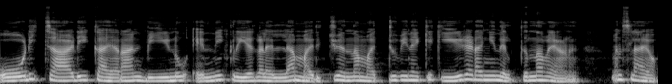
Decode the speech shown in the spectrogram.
ഓടിച്ചാടി കയറാൻ വീണു എന്നീ ക്രിയകളെല്ലാം മരിച്ചു എന്ന മറ്റുവിനയ്ക്ക് കീഴടങ്ങി നിൽക്കുന്നവയാണ്. മനസ്സിലായോ?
